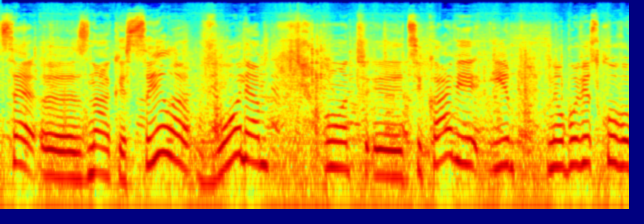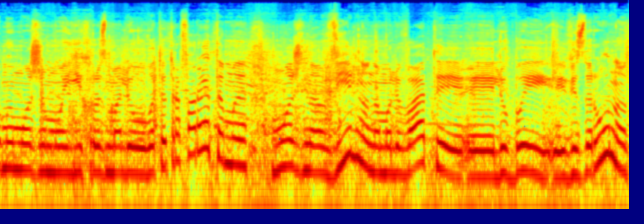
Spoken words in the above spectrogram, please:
Це е, знаки сила, воля, от, е, цікаві. І не обов'язково ми можемо їх розмальовувати трафаретами. Можна вільно намалювати е, любий візерунок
